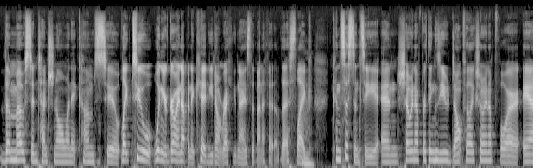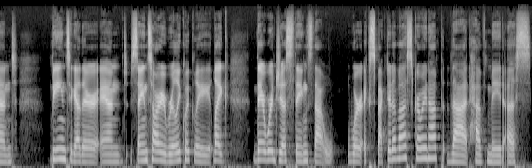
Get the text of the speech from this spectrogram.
the most intentional when it comes to like to when you're growing up and a kid you don't recognize the benefit of this like Mm. consistency and showing up for things you don't feel like showing up for and being together and saying sorry really quickly like there were just things that were expected of us growing up that have made us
